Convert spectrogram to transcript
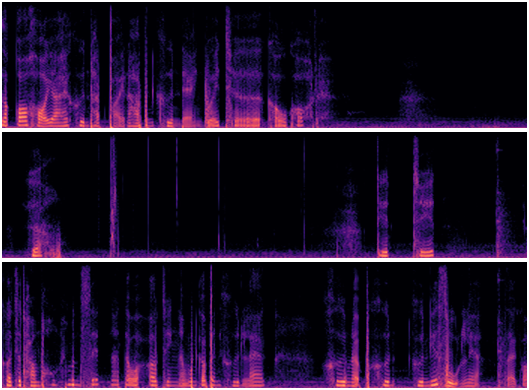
แล้วก็ขออย่าให้คืนถัดไปนะคะ เป็นคืนแดงด้วยเธอเขาขอนะเออติดจิตเขาจะทำห้องให้มันเสร็จนะ แต่ว่าเอาจริงนะ มันก็เป็นคืนแรก คืนแบบคืนคืนที่ศูนย์เลยอะแต่ก็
